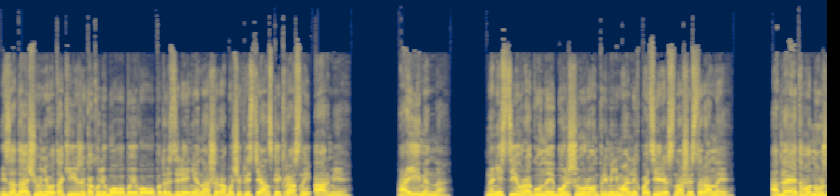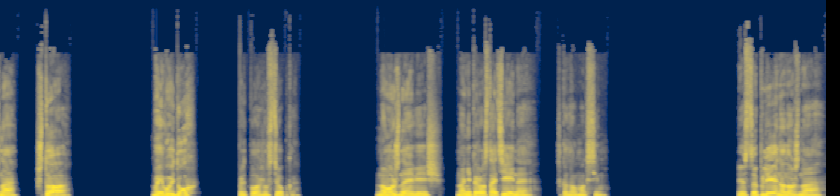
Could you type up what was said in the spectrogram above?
и задачи у него такие же, как у любого боевого подразделения нашей рабоче-крестьянской Красной Армии. А именно, нанести врагу наибольший урон при минимальных потерях с нашей стороны. А для этого нужно, «Что?» «Боевой дух?» — предположил Степка. «Нужная вещь, но не первостатейная», — сказал Максим. «Дисциплина нужна»,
